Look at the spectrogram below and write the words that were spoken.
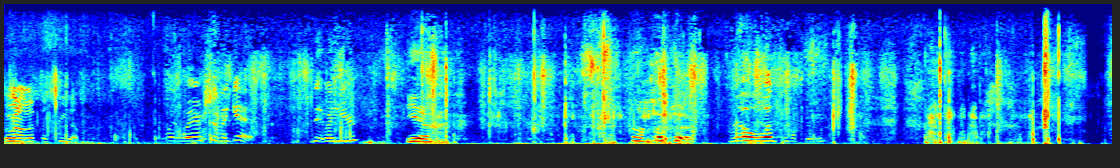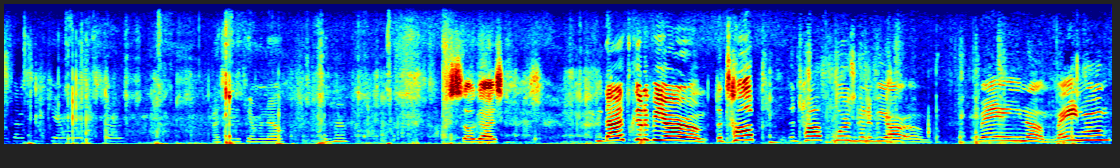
We're gonna lift the tree up. Wait, where should I get? Is it right here? Yeah. No, what's up there? I gotta see the camera this time. I see the camera now. Mm-hmm. So guys, that's gonna be our um the top the top floor is gonna be our um main um main room.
